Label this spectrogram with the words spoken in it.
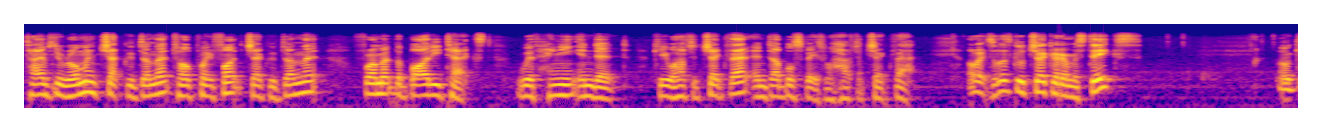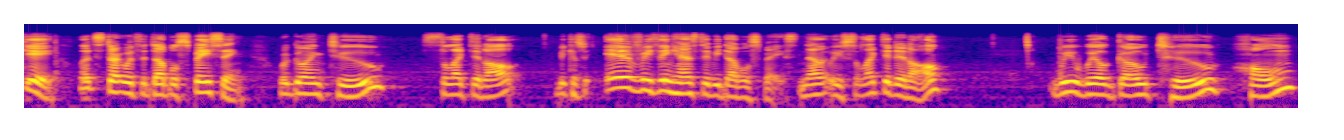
Times New Roman, check, we've done that. 12 point font, check, we've done that. Format the body text with hanging indent. Okay, we'll have to check that. And double space, we'll have to check that. All right, so let's go check our mistakes. Okay, let's start with the double spacing. We're going to select it all because everything has to be double spaced. Now that we've selected it all, we will go to Home,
